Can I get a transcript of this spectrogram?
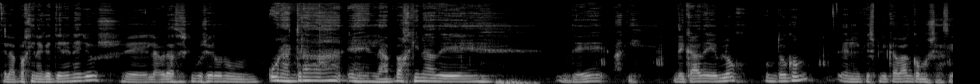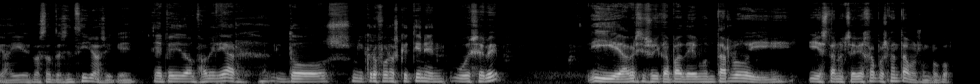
de la página que tienen ellos. Eh, la verdad es que pusieron una entrada en la página de, de aquí, de kdblog.com en el que explicaban cómo se hacía y es bastante sencillo, así que he pedido a un familiar dos micrófonos que tienen USB y a ver si soy capaz de montarlo y, esta noche vieja pues cantamos un poco.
